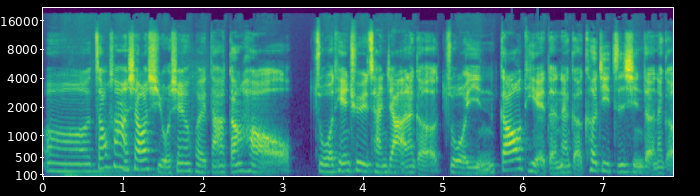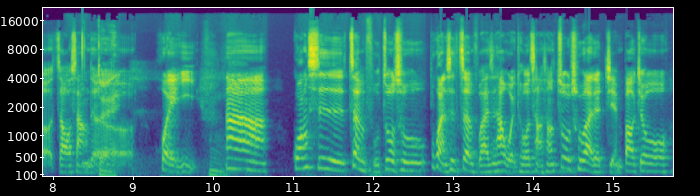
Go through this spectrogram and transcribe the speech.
呃，招商的消息我先回答，刚好。昨天去参加那个左营高铁的那个科技之星的那个招商的对会议，那光是政府做出，不管是政府还是他委托厂商做出来的简报，就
